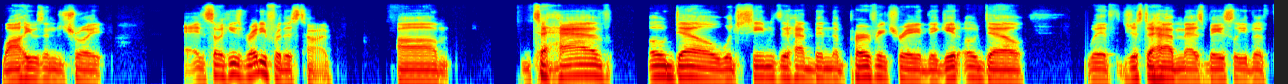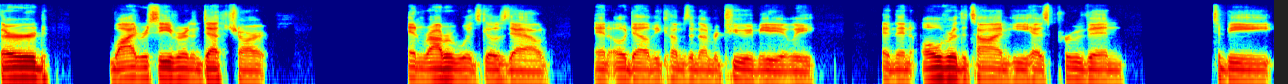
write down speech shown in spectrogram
while he was in Detroit, and so he's ready for this time. Um, to have Odell, which seems to have been the perfect trade. They get Odell with just to have him as basically the third wide receiver in the depth chart. And Robert Woods goes down, and Odell becomes the number two immediately. And then over the time, he has proven to be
